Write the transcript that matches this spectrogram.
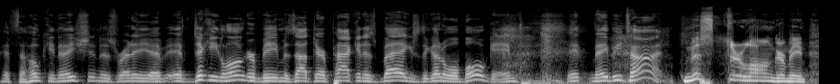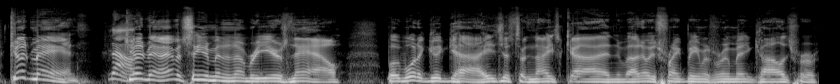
if the Hokie Nation is ready, if, if Dickie Longerbeam is out there packing his bags to go to a bowl game, it may be time. Mr. Longerbeam. Good man. No. Good man. I haven't seen him in a number of years now, but what a good guy. He's just a nice guy. And I know he's Frank Beamer's roommate in college for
